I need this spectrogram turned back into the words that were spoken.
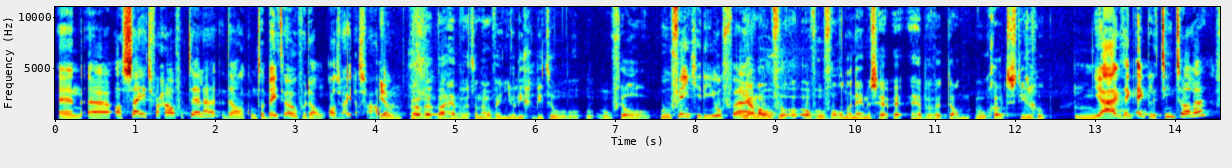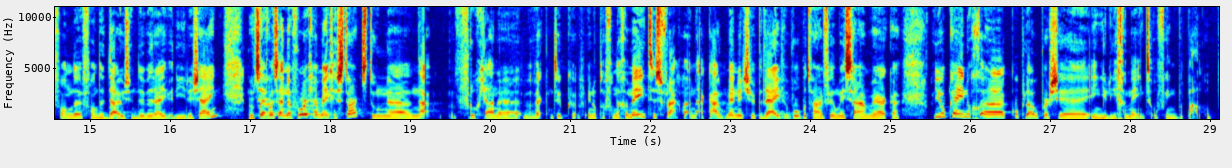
En uh, als zij het verhaal vertellen, dan komt dat beter over dan als wij dat verhaal ja. doen. Waar, waar, hebben we het dan over in jullie gebied? Hoe, hoe, hoeveel... Hoe vind je die? Of, uh, ja, maar hoeveel, over hoeveel ondernemers he, hebben we het dan? Hoe groot is die groep? Ja, ik denk enkele tientallen van de, van de duizenden bedrijven die er zijn. Ik moet okay. zeggen, we zijn er vorig jaar mee gestart. Toen uh, nou, vroeg je aan, uh, we werken natuurlijk in opdracht van de gemeentes, vragen we aan de accountmanagers, bedrijven bijvoorbeeld waar we veel mee samenwerken. Maar joh, ken je nog uh, koplopers in jullie gemeente of in bepaalde, op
